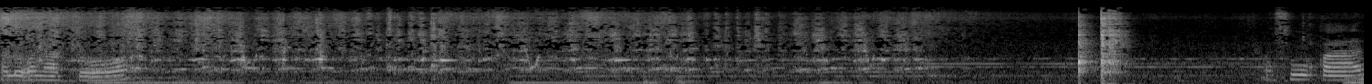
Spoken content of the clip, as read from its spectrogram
haluan na ito. Asukal.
